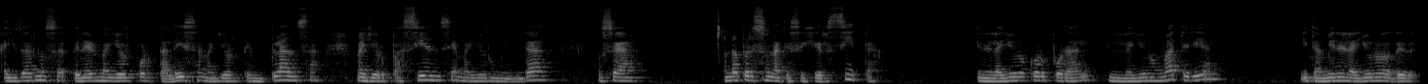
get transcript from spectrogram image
ayudarnos a tener mayor fortaleza, mayor templanza, mayor paciencia, mayor humildad. O sea, una persona que se ejercita en el ayuno corporal, en el ayuno material y también el ayuno, de,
